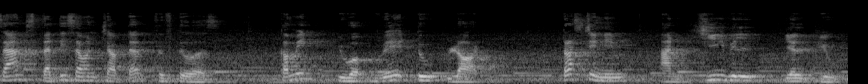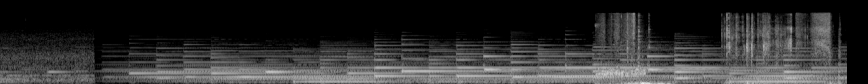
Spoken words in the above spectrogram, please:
Psalms 37 chapter 5th verse. Commit your way to Lord. Trust in Him and He will help you. you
